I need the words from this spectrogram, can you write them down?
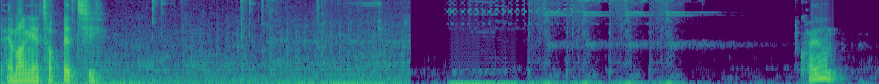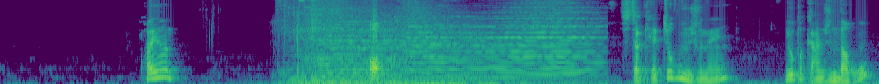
대망의 첫 배치. 과연 과연 어 진짜 개 조금 주네 이것밖에 안 준다고?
